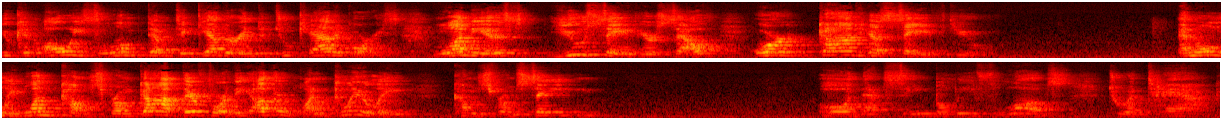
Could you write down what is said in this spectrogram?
You can always lump them together into two categories. One is you save yourself, or God has saved you and only one comes from God. Therefore, the other one clearly comes from Satan. Oh, and that same belief loves to attack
